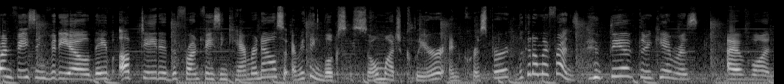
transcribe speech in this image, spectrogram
Front-facing video. They've updated the front-facing camera now, so everything looks so much clearer and crisper. Look at all my friends. they have three cameras. I have one.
